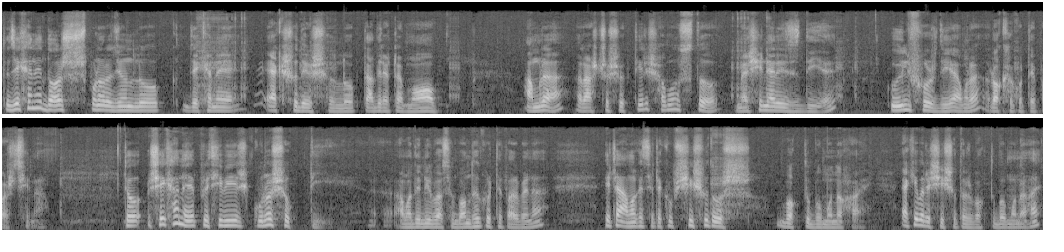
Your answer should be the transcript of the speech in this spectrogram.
তো যেখানে দশ পনেরো জন লোক, যেখানে একশো দেড়শো লোক, তাদের একটা মব আমরা রাষ্ট্রশক্তির সমস্ত মেশিনারিজ দিয়ে উইল ফোর্স দিয়ে আমরা রক্ষা করতে পারছি না। তো সেখানে পৃথিবীর কোনো শক্তি আমাদের নির্বাচন বন্ধ করতে পারবে না। এটা আমার কাছে এটা খুব শিশুতোষ বক্তব্য মনে হয়। একেবারে শিশুতোষ বক্তব্য মনে হয়।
